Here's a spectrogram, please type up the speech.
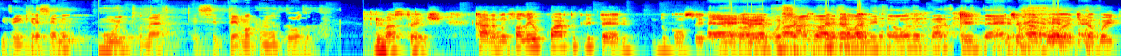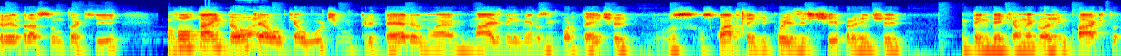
E vem crescendo muito, né? Esse tema como um todo. Bastante. Cara, não falei o quarto critério do conceito. É, eu ia puxar agora, falando, falando o quarto critério. A gente acabou, a gente acabou entrando em outro assunto aqui. Vou voltar então, que é, o, que é o último critério, não é mais nem menos importante. Os, os quatro têm que coexistir para a gente entender que é um negócio de impacto.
